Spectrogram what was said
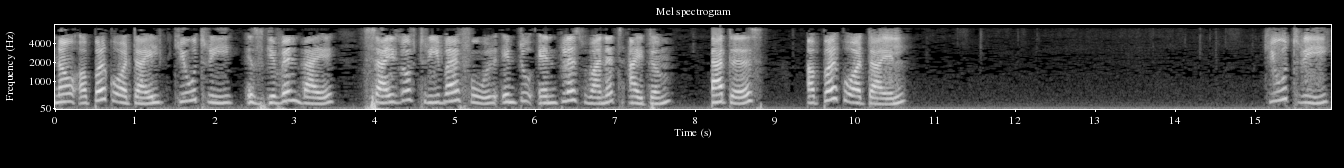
Now upper quartile Q3 is given by size of 3 by 4 into n plus 1th item that is upper quartile Q3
